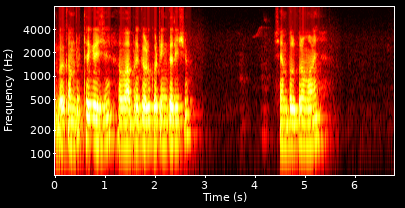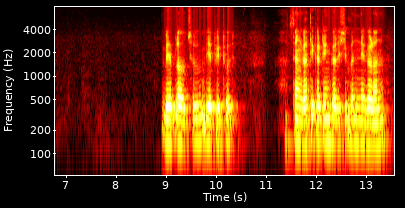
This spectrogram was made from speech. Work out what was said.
બોય કમ્પ્લીટ થઈ ગઈ છે. હવે આપણે ગળું કટિંગ કરીશું. સેમ્પલ પ્રમાણે. બે બ્લાઉઝ બે પીઠો. સંગાથી કટિંગ કરીશું બંને ગળાનું.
